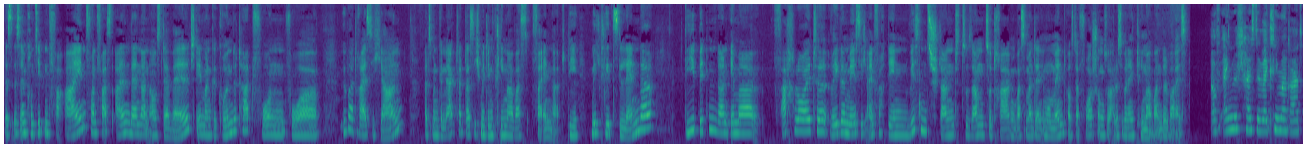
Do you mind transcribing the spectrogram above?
das ist im Prinzip ein Verein von fast allen Ländern aus der Welt, den man gegründet hat von vor über 30 Jahren als man gemerkt hat, dass sich mit dem Klima was verändert. Die Mitgliedsländer, die bitten dann immer Fachleute regelmäßig einfach den Wissensstand zusammenzutragen, was man denn im Moment aus der Forschung so alles über den Klimawandel weiß. Auf Englisch heißt der Weltklimarat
